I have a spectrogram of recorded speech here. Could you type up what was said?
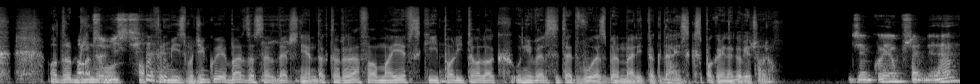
odrobiną Oczywiście. optymizmu. Dziękuję bardzo serdecznie. Doktor Rafał Majewski, politolog, Uniwersytet WSB Merito Gdańsk. Spokojnego wieczoru. Dziękuję uprzejmie.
